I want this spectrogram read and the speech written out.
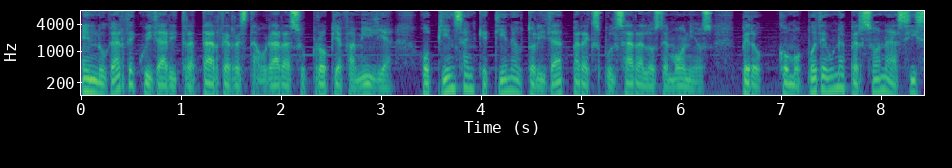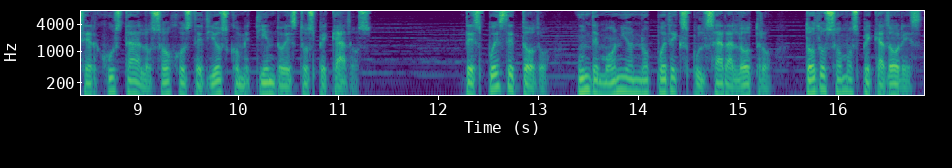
En lugar de cuidar y tratar de restaurar a su propia familia, o piensan que tiene autoridad para expulsar a los demonios, pero ¿cómo puede una persona así ser justa a los ojos de Dios cometiendo estos pecados? Después de todo, un demonio no puede expulsar al otro, todos somos pecadores,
